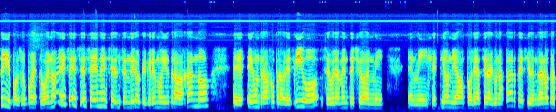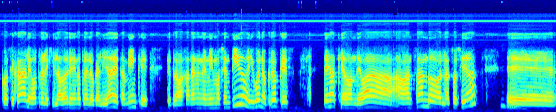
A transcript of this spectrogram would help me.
Sí, por supuesto. Bueno, ese, ese, es el sendero que queremos ir trabajando. Eh, es un trabajo progresivo. Seguramente yo en mi, en mi gestión, digamos, podré hacer algunas partes y vendrán otros concejales, otros legisladores en otras localidades también que, que trabajarán en el mismo sentido. Y bueno, creo que es, es hacia donde va avanzando la sociedad. Eh,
